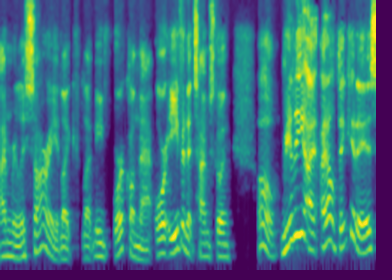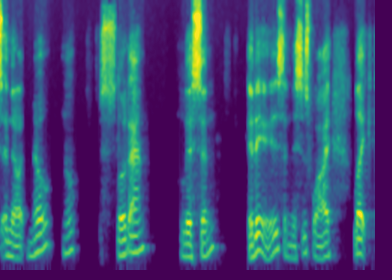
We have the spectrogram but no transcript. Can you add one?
i'm really sorry like let me work on that or even at times going oh really? I, I don't think it is and they're like no no slow down listen it is and this is why like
